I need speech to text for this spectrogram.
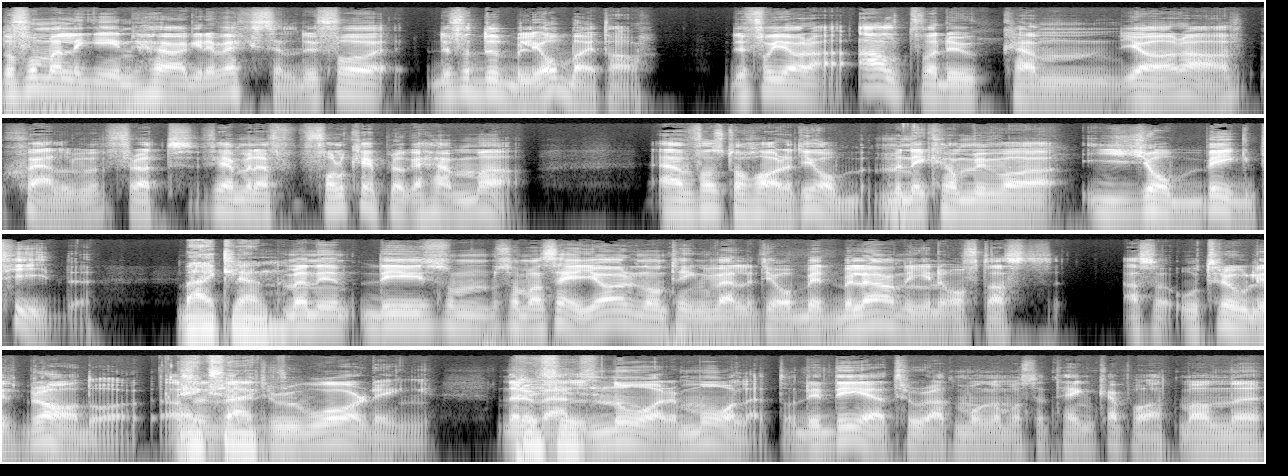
då får man lägga in högre växel, du får, du får dubbeljobba ett tag. Du får göra allt vad du kan göra själv för att, för jag menar, folk kan ju plugga hemma. Även fast du har ett jobb. Men det kommer ju vara jobbig tid. Verkligen. Men det är ju som, som man säger, gör du någonting väldigt jobbigt, belöningen är oftast alltså, otroligt bra då. Alltså Exakt. väldigt rewarding. När du Precis. väl når målet. Och det är det jag tror att många måste tänka på. Att man, eh,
